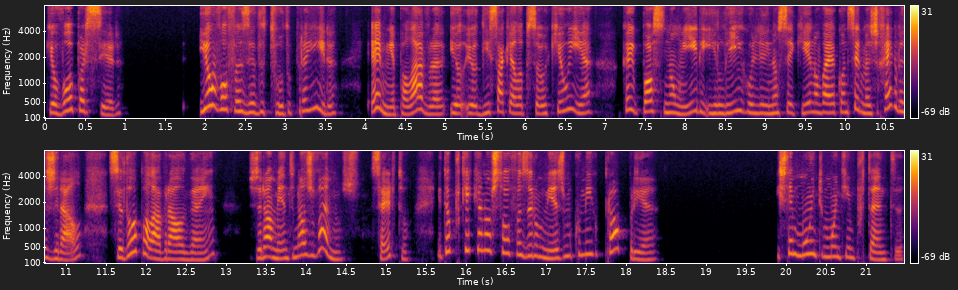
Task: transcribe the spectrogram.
que eu vou aparecer, eu vou fazer de tudo para ir. É a minha palavra. Eu, eu disse àquela pessoa que eu ia. Ok, posso não ir e ligo-lhe e não sei o quê, não vai acontecer. Mas, regra geral, se eu dou a palavra a alguém, geralmente nós vamos, certo? Então, por que, eu não estou a fazer o mesmo comigo própria? Isto é muito, muito importante.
